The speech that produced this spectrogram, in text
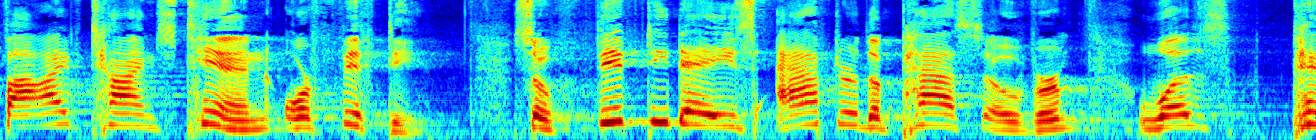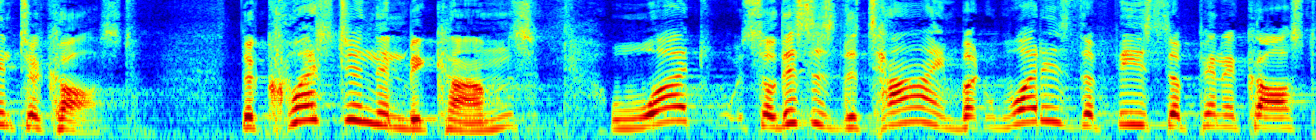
5 times 10 or 50. So 50 days after the Passover was Pentecost. The question then becomes what, so this is the time, but what is the Feast of Pentecost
